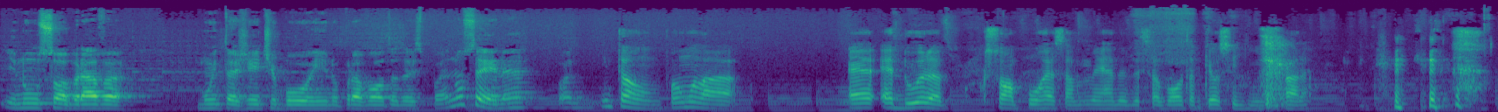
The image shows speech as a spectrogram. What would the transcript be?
e não sobrava muita gente boa indo pra volta da Espanha. Não sei, né? Pode... Então, vamos lá é, é dura só uma porra essa merda dessa volta, porque é o seguinte, cara.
